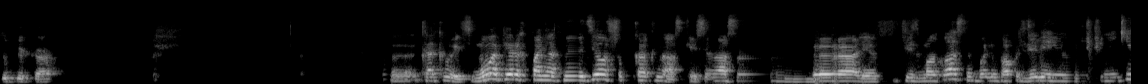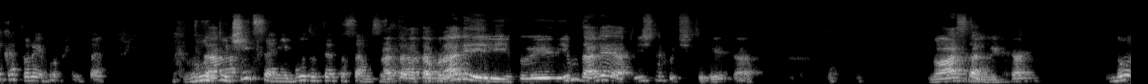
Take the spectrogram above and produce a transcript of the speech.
тупика? Э, как выйти? Ну, во-первых, понятное дело, что как нас. Если нас брали в физмокласс, то были по определению ученики, которые, в общем-то, ну, будут да. учиться, они будут это сам От, Отобрали элиту, и им дали отличных учителей, да. Ну, а остальных да. как? Ну,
